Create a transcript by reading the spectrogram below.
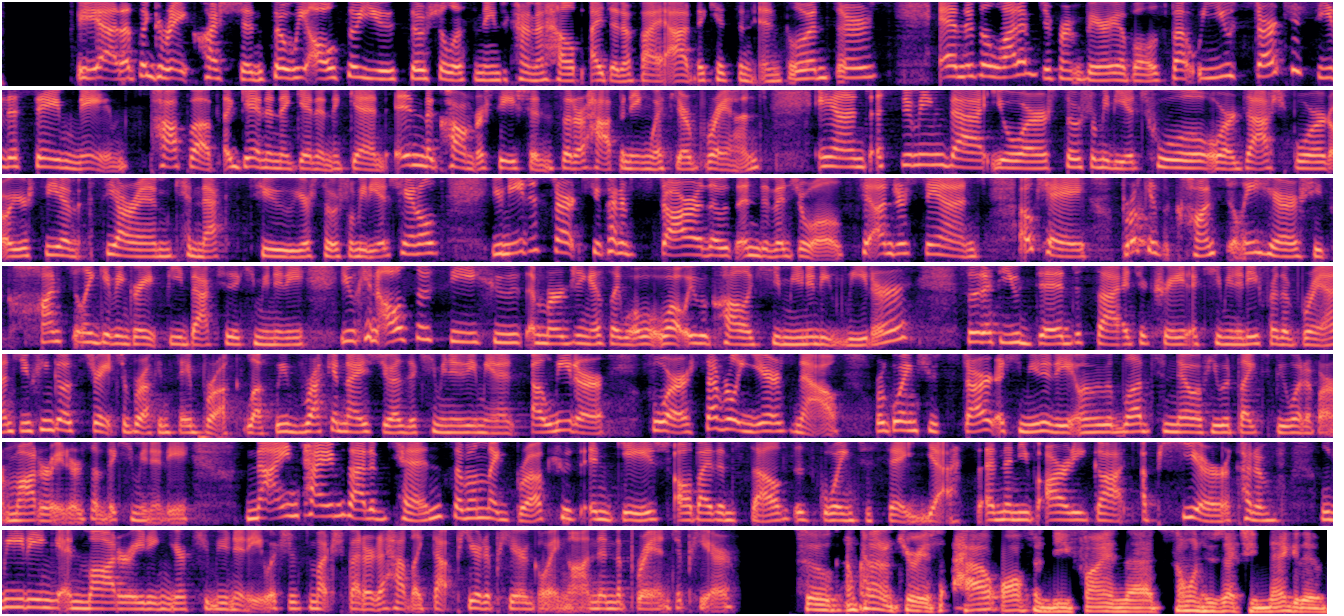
Yeah, that's a great question. So, we also use social listening to kind of help identify advocates and influencers. And there's a lot of different variables, but you start to see the same names pop up again and again and again in the conversations that are happening with your brand. And assuming that your social media tool or dashboard or your CM, CRM connects to your social media channels, you need to start to kind of star those individuals to understand okay, Brooke is constantly here. She's constantly constantly giving great feedback to the community. You can also see who's emerging as like what, what we would call a community leader. So that if you did decide to create a community for the brand, you can go straight to Brooke and say, Brooke, look, we've recognized you as a community man- a leader for several years now. We're going to start a community and we would love to know if you would like to be one of our moderators of the community nine times out of 10, someone like Brooke, who's engaged all by themselves, is going to say yes. And then you've already got a peer kind of leading and moderating your community, which is much better to have like that peer to peer going on than the brand to peer. So I'm kind of curious, how often do you find that someone who's actually negative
